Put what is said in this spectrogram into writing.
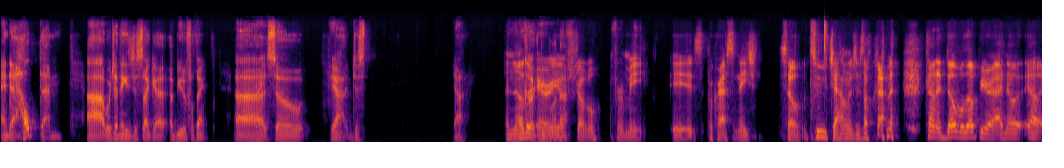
and to help them, uh, which I think is just like a, a beautiful thing. Uh, right. So yeah, just yeah. Another area of struggle for me is procrastination. So two challenges. I'm kind of kind of doubled up here. I know uh,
